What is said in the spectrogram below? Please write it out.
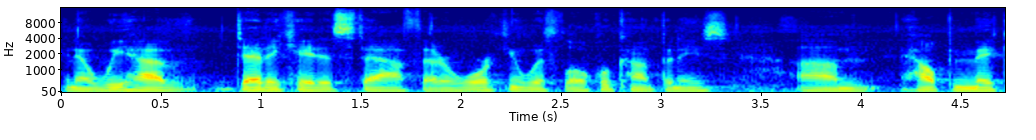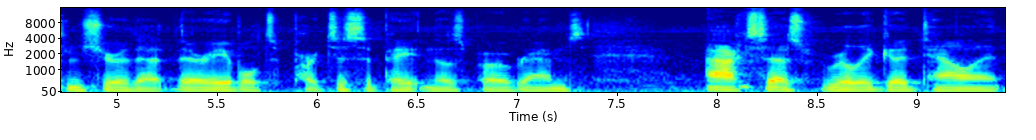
You know, we have dedicated staff that are working with local companies, um, helping making sure that they're able to participate in those programs, access really good talent,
